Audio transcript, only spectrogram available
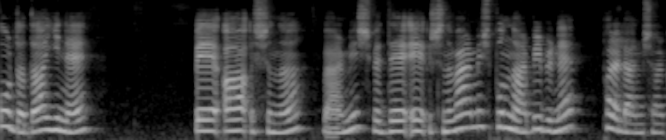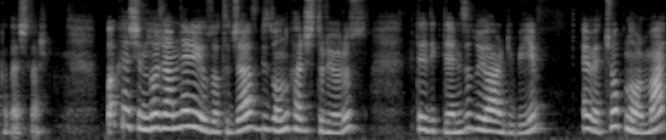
Burada da yine BA ışını vermiş ve DE ışını vermiş. Bunlar birbirine paralelmiş arkadaşlar. Bakın şimdi hocam nereye uzatacağız? Biz onu karıştırıyoruz. Dediklerinizi duyar gibiyim. Evet çok normal.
